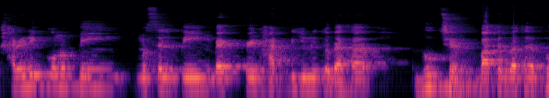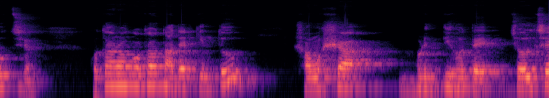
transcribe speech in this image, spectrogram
শারীরিক কোনো pain muscle pain back pain হাড্ডিজনিত ব্যথা ভুগছেন, বাতের ব্যথায় ভুগছেন, কোথাও না কোথাও তাদের কিন্তু সমস্যা বৃদ্ধি হতে চলছে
